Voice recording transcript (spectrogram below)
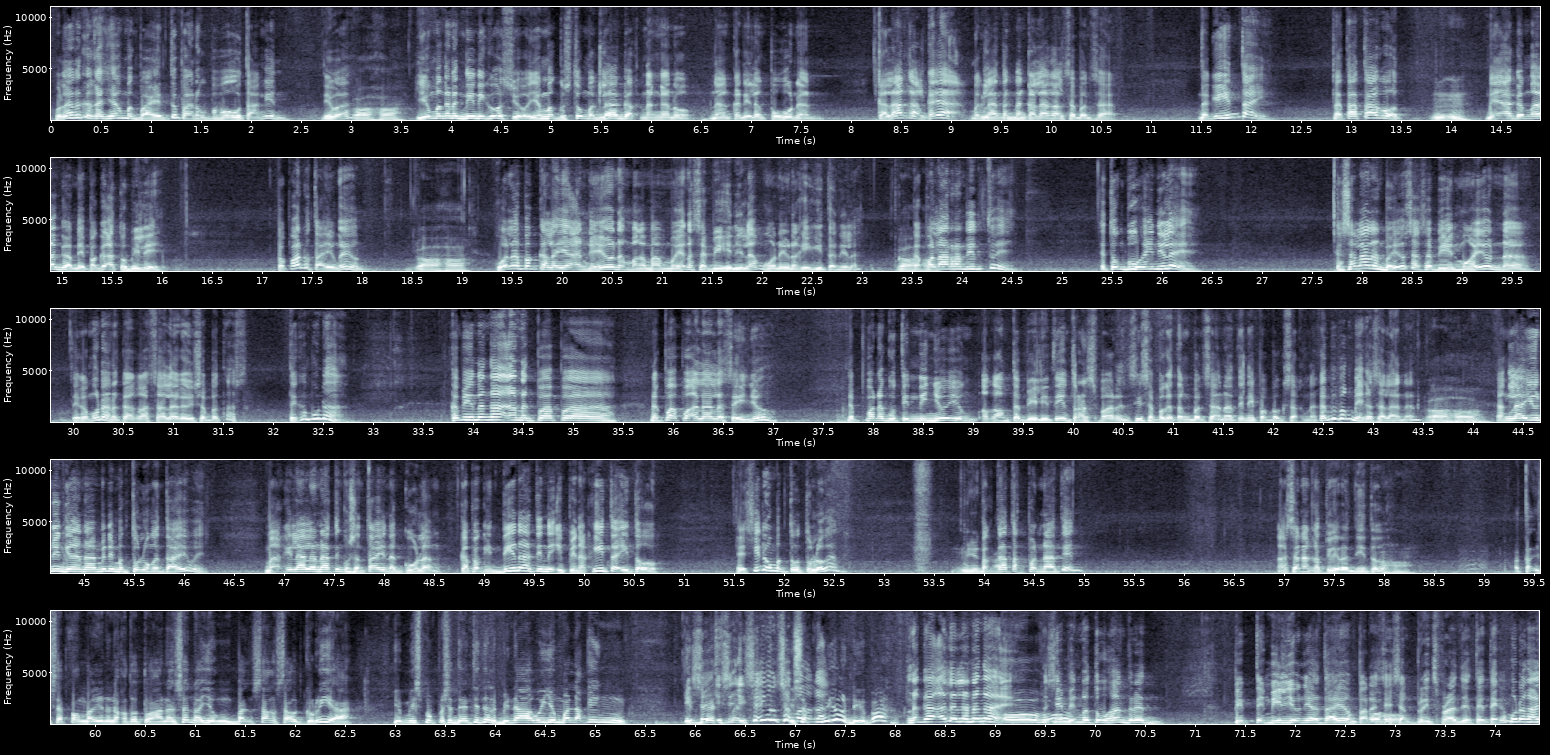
Wala na kakasiyang magbayad to, paano ko pa po utangin? Di ba? Oho. Yung mga nagninegosyo, yung mga gustong maglagak ng ano, ng kanilang puhunan, kalakal kaya, maglatag ng kalakal sa bansa. Naghihintay. Natatakot. May agam-aga, may pag-aatubili. Paano tayo ngayon? Oho. Wala bang kalayaan ngayon ng mga mamamayan na sabihin nila kung ano yung nakikita nila? Aha. Kapalaran din ito eh. Itong buhay nila eh. Kasalanan ba yun? Sasabihin mo ngayon na, teka muna, nagkakasala kayo sa batas. Teka muna. Kami na nga ang nagpapa, nagpapaalala sa inyo. Napanagutin ninyo yung accountability, yung transparency sapagat ang bansa natin ipabagsak na. Kami bang may kasalanan? Oho. Ang layunin nga namin ay magtulungan tayo eh. Makilala natin kung saan tayo nagkulang. Kapag hindi natin ipinakita ito, eh sino magtutulungan? Yun. Pagtatakpan natin. Asan ang katwiran dito? Oho. At ang isa pang malino na katotohanan sana, yung bansang South Korea, yung mismo presidente nila, binawi yung malaking Isa- investment. isa- isa yun sa Isa mga- po yun, di ba? Nag-aalala na nga eh. Oho. Isipin mo 250 million yata yun para sa Oho. isang bridge project. Eh, teka muna nga,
